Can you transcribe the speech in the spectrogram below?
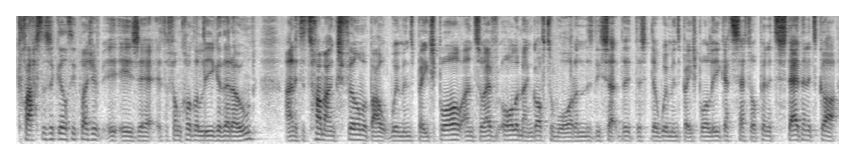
classed as a guilty pleasure, it is a, it's a film called The League of Their Own, and it's a Tom Hanks film about women's baseball, and so every, all the men go off to war, and they set, the, the, the women's baseball league gets set up in its stead, and it's got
